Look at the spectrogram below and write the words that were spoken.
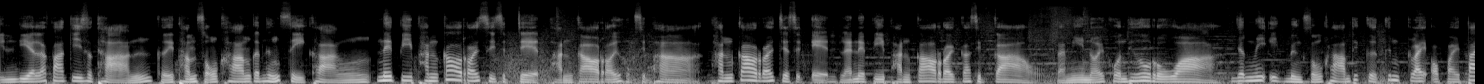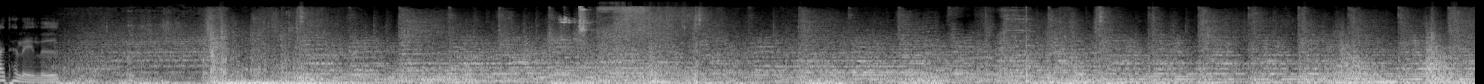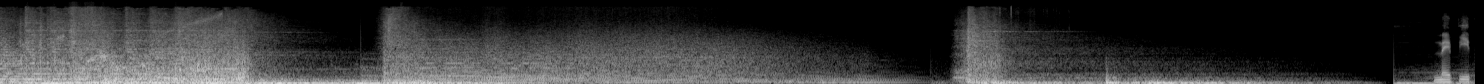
อินเดียและปากีสถานเคยทำสงครามกันถึง 4 ครั้ง ในปี 1947 1965 1971 และในปี 1999 แต่มีน้อยคนที่รู้ว่า ยังมีอีกหนึ่งสงครามที่เกิดขึ้นไกลออกไปใต้ทะเลลึก ในปี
